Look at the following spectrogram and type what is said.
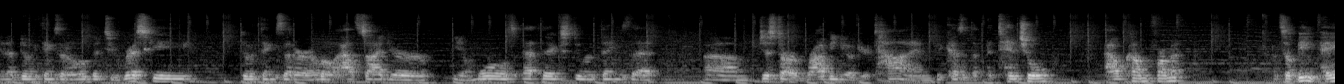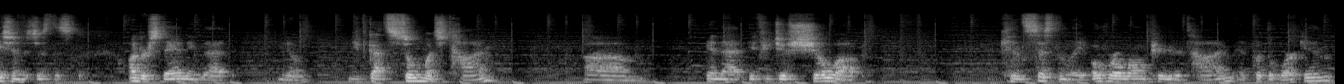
end up doing things that are a little bit too risky, doing things that are a little outside your you know morals, ethics, doing things that um, just are robbing you of your time because of the potential outcome from it. And so being patient is just this understanding that, you know, you've got so much time um, in that if you just show up consistently over a long period of time and put the work in,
